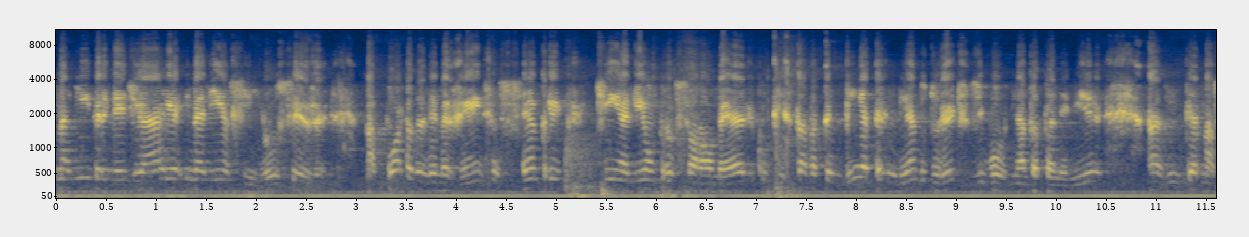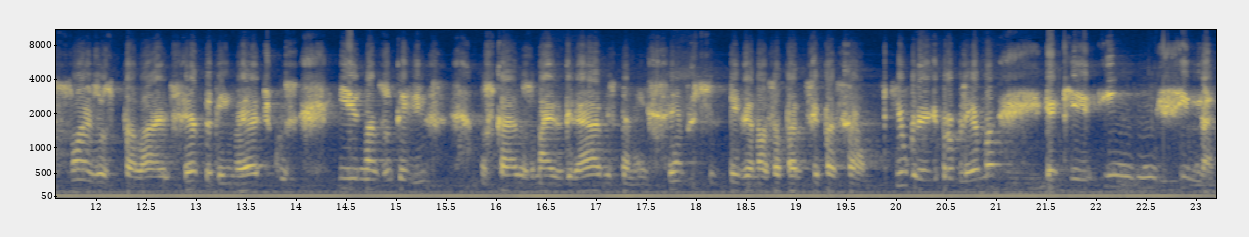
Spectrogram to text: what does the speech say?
na linha intermediária e na linha fim, ou seja, a porta das emergências sempre tinha ali um profissional médico que estava também aprendendo durante o desenvolvimento da pandemia, as internações hospitalares sempre tem médicos e nas UTIs, nos casos mais graves, também sempre teve a nossa participação. E o grande problema é que, em, em cima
